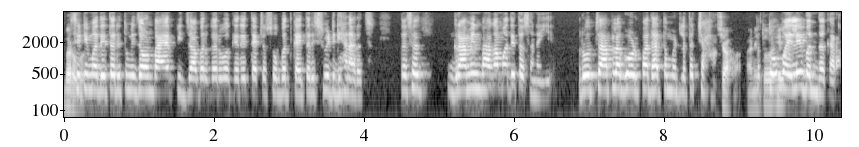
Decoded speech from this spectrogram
सिटीमध्ये तरी तुम्ही जाऊन बाहेर पिझ्झा बर्गर वगैरे त्याच्यासोबत काहीतरी स्वीट घेणारच. तसंच ग्रामीण भागामध्ये तसं नाहीये. रोजचा आपला गोड पदार्थ म्हटलं तर चहा. चहा. आणि तर तो तो हे पहिले बंद करा.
